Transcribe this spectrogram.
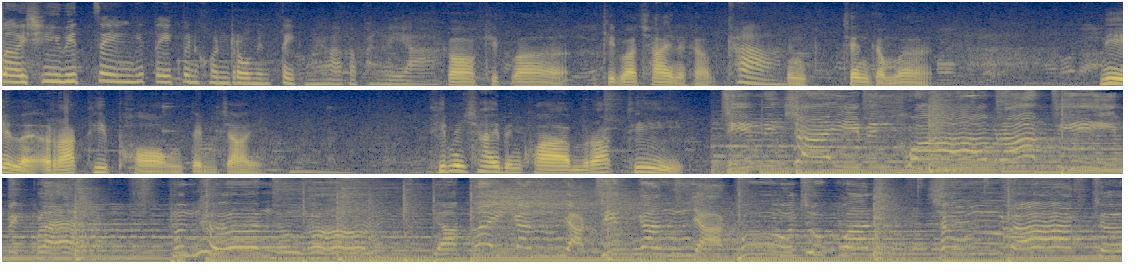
เลยชีวิตจริงพี่ติ๊กเป็นคนโรแมนติกไหมคะกับภรรยาก็คิดว่าคิดว่าใช่นะครับ ค่ะ อย่างเช่นคำว่า นี่แหละรักที่พองเต็มใจ ที่ไม่ใช่เป็นความรักที่ ที่ไม่ใช่เป็นความรักที่แปลกากชิดกันอยากพูดทุกวัน ฉันรักเธอ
